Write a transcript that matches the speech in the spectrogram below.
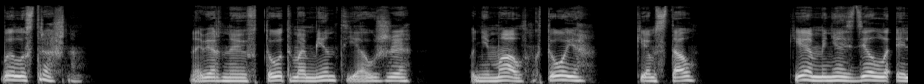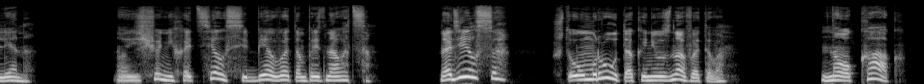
Было страшно. Наверное, в тот момент я уже понимал, кто я, кем стал, кем меня сделала Елена. Но еще не хотел себе в этом признаваться. Надеялся, что умру, так и не узнав этого. Но как?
